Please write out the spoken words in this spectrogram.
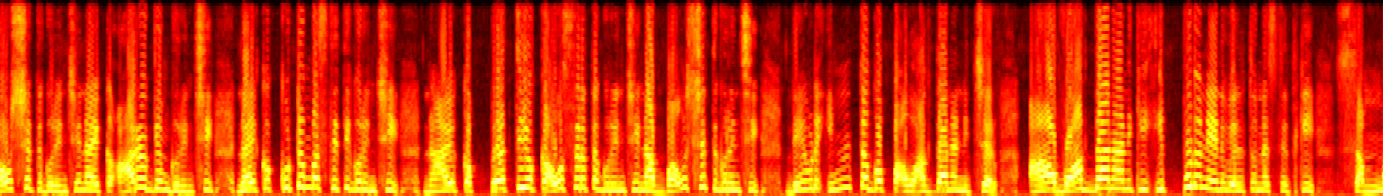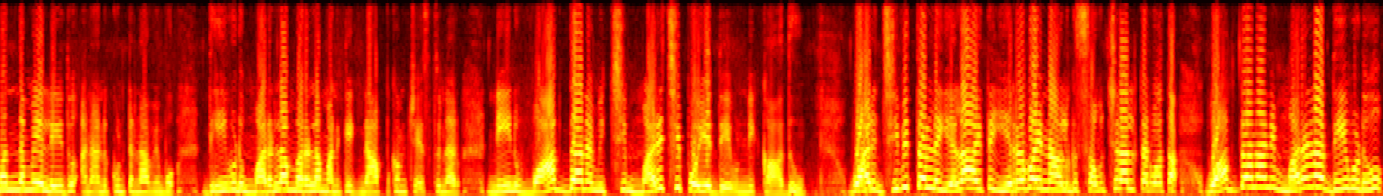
భవిష్యత్తు గురించి నా యొక్క ఆరోగ్యం గురించి నా యొక్క కుటుంబ స్థితి గురించి నా యొక్క ప్రతి ఒక్క అవసరత గురించి నా భవిష్యత్తు గురించి దేవుడు ఇంత గొప్ప వాగ్దానాన్ని ఇచ్చారు. ఆ వాగ్దానానికి ఇప్పుడు నేను వెళ్తున్న స్థితికి సంబంధమే లేదు అని అనుకుంటున్నావేమో. దేవుడు మరలా మరలా మనకి జ్ఞాపకం చేస్తున్నారు. నేను వాగ్దానం ఇచ్చి మరిచిపోయే దేవుణ్ణి కాదు. వారి జీవితాల్లో ఎలా అయితే ఇరవై నాలుగు సంవత్సరాల తర్వాత వాగ్దానాన్ని మరలా దేవుడు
